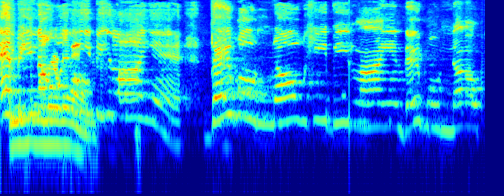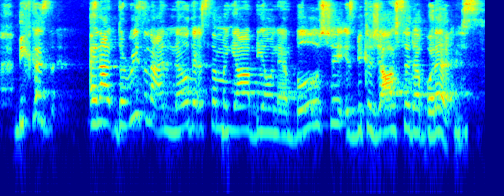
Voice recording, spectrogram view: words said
and be knowing he be lying. They will know he be lying. They will know because, and I, the reason I know that some of y'all be on that bullshit is because y'all sit up with us.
